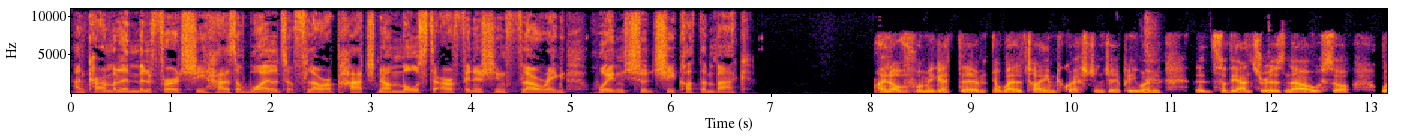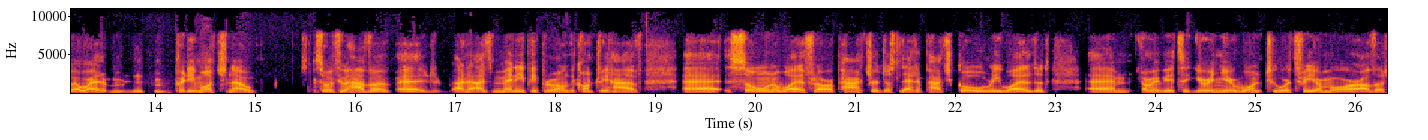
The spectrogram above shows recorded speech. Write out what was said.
And Carmel in Milford, she has a wild flower patch. Now, most are finishing flowering. When should she cut them back? I love when we get the a well-timed question, JP. When so the answer is no. So well, well pretty much now. So if you have a, and as many people around the country have, uh, sown a wildflower patch or just let a patch go rewilded, um, or maybe it's a, you're in year one, two, or three or more of it.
